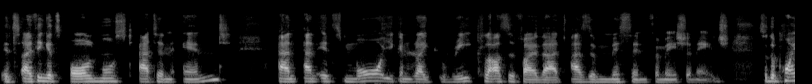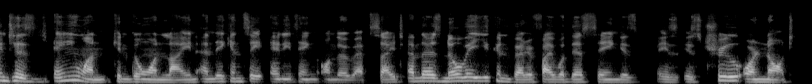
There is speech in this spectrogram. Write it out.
It's I think it's almost at an end. And and it's more you can like reclassify that as a misinformation age. So the point is anyone can go online and they can say anything on their website. And there's no way you can verify what they're saying is is is true or not.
